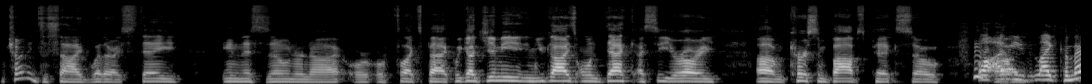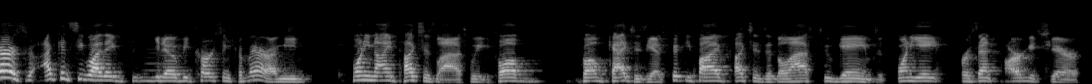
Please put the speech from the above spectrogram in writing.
I'm trying to decide whether I stay in this zone or not, or, or flex back. We got Jimmy and you guys on deck. I see you're already um, cursing Bob's pick. So, well, I um, mean, like Kamara's, I can see why they, you know, be cursing Kamara. I mean, 29 touches last week, 12, 12 catches. He has 55 touches in the last two games, a 28% target share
